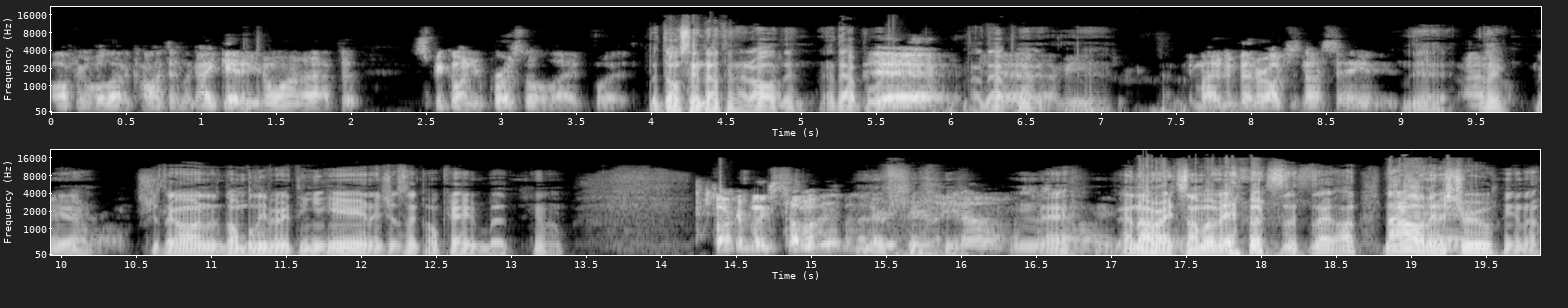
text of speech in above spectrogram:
offering a whole lot of content. Like I get it, you don't want to have to speak on your personal life, but but don't say nothing at all. Then at that point, yeah, at that yeah, point, I mean, yeah, it might have been better off just not saying anything. yeah, like know. Yeah. She's like, oh, don't believe everything you hear, and it's just like, okay, but you know, So I can believe some of it, but not everything. Like, you know, yeah, like- I know, right? Some of it, it's like, oh, not all of it is true, you know.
